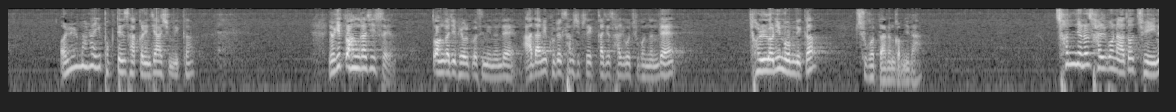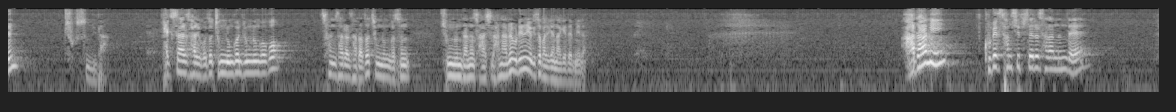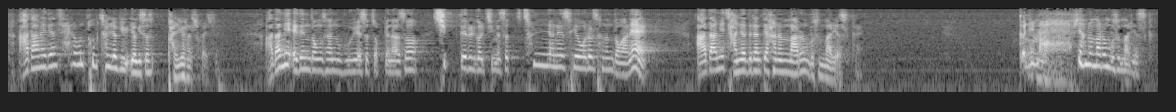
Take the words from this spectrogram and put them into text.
얼마나 이 복된 사건인지 아십니까? 여기 또 한 가지 있어요. 또 한 가지 배울 것은 있는데 아담이 930세까지 살고 죽었는데 결론이 뭡니까? 죽었다는 겁니다. 천년을 살고 나도 죄인은 죽습니다. 백살 살고도 죽는 건 죽는 거고 천사를 살아도 죽는 것은 죽는다는 사실 하나를 우리는 여기서 발견하게 됩니다. 아담이 930세를 살았는데 아담에 대한 새로운 통찰력이 여기서 발견할 수가 있어요. 아담이 에덴 동산 후에서 쫓겨나서 10대를 걸치면서 천년의 세월을 사는 동안에 아담이 자녀들한테 하는 말은 무슨 말이었을까요? 끊임없이 하는 말은 무슨 말이었을까?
